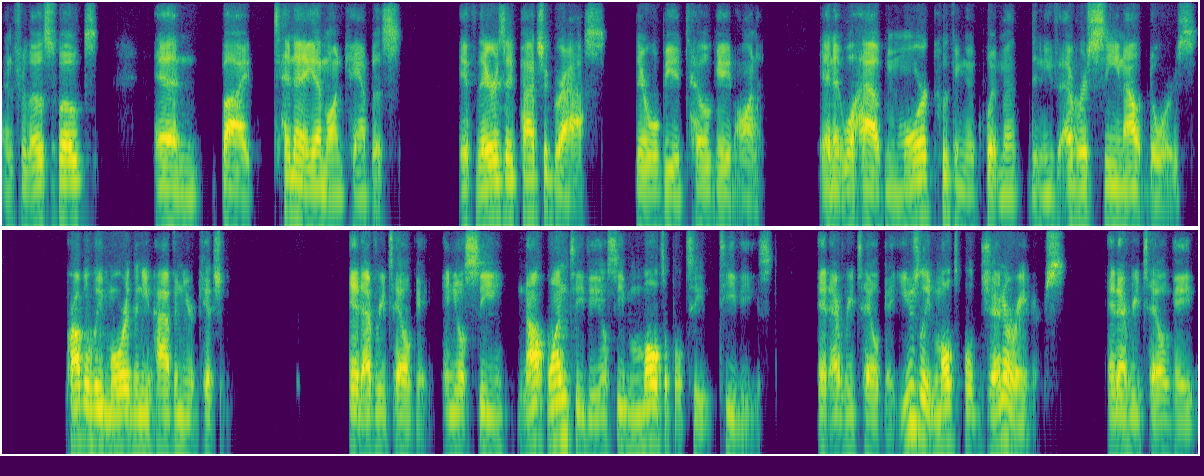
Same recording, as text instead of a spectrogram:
and for those folks. And by 10 a.m. on campus, if there is a patch of grass, there will be a tailgate on it. And it will have more cooking equipment than you've ever seen outdoors, probably more than you have in your kitchen at every tailgate. And you'll see not one TV, you'll see multiple TVs at every tailgate, usually multiple generators at every tailgate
